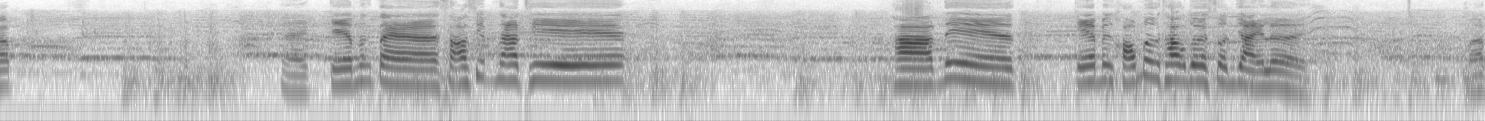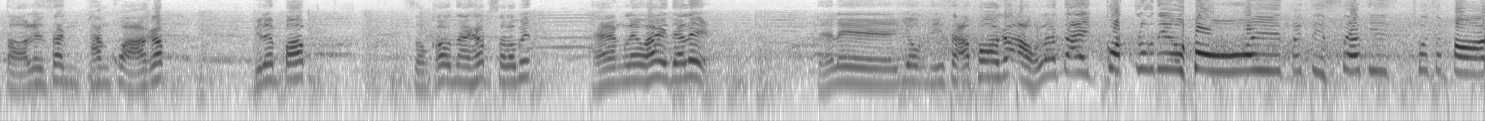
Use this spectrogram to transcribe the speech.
ครับเกมตั้งแต่ 30 นาทีผ่านนี่ เกมเป็นของเมืองทองโดยส่วนใหญ่เลย มาต่อเล่นสั้นทางขวาครับวิลเลมป๊อปส่งเข้าในครับสลวิทแทงเร็วให้เดเล่เดเล่โยกหนีสาพรก็เอาแล้วได้กดลูกนี้โอ้โหไปติดเซฟที่ทศพร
